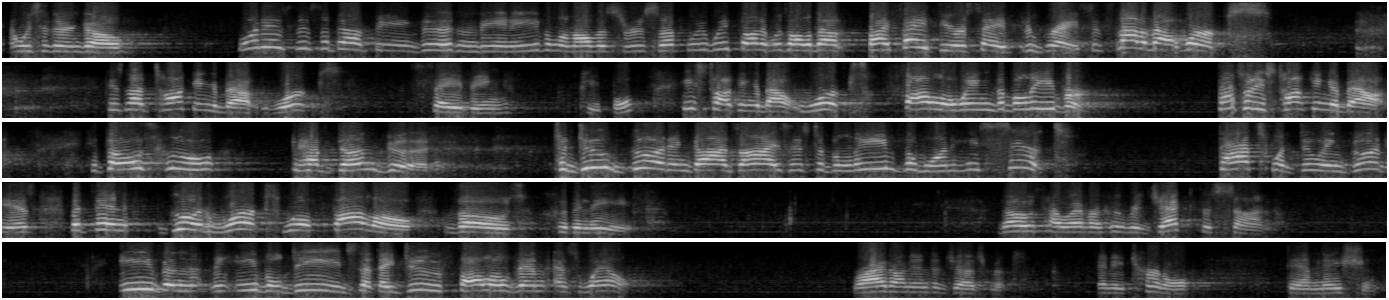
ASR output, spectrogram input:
And we sit there and go, what is this about being good and being evil and all this sort of stuff? We, we thought it was all about by faith you are saved through grace. It's not about works. He's not talking about works saving people. He's talking about works following the believer. That's what he's talking about. Those who have done good. To do good in God's eyes is to believe the one he sent. That's what doing good is. But then good works will follow those who believe. Those, however, who reject the Son, even the evil deeds that they do follow them as well right on into judgment and eternal damnation.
